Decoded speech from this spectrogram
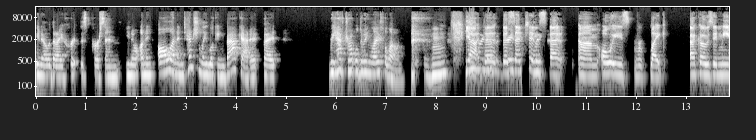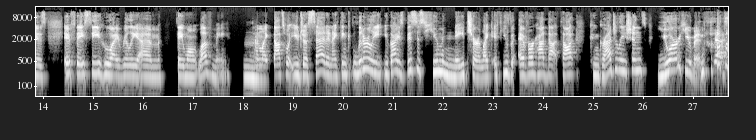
you know, that I hurt this person, you know, un- all unintentionally looking back at it, but we have trouble doing life alone. Mm-hmm. Yeah, the the sentence that um, always like echoes in me is if they see who I really am, they won't love me. Mm. And like that's what you just said. And I think literally, you guys, this is human nature. Like if you've ever had that thought, congratulations, you are a human. Yes.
